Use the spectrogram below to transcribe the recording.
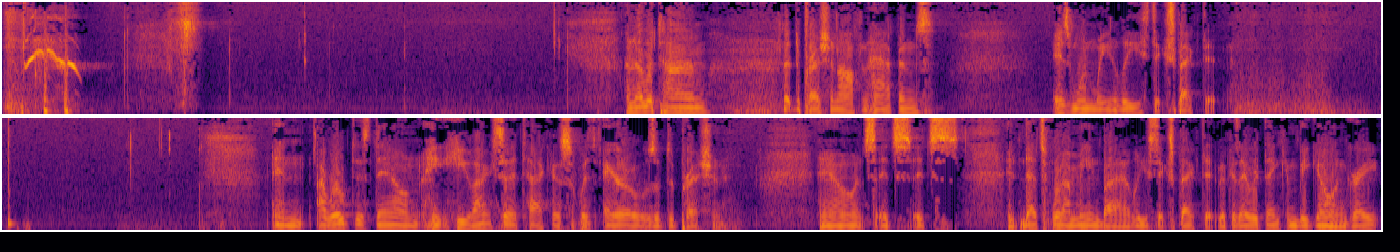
Another time that depression often happens is when we least expect it. And I wrote this down. He, he likes to attack us with arrows of depression. You know, it's, it's, it's, it, that's what I mean by at least expect it because everything can be going great.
